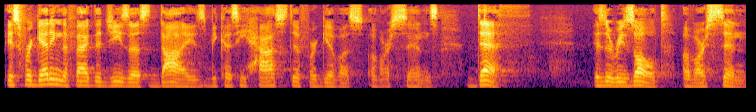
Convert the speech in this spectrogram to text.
is forgetting the fact that Jesus dies because he has to forgive us of our sins. Death is a result of our sin.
